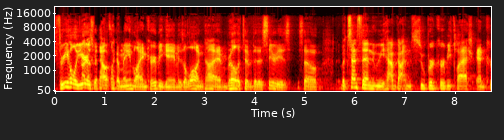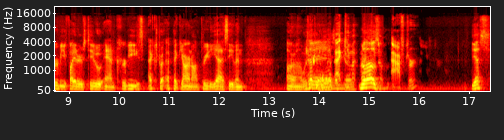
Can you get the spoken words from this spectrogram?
three whole years without like a mainline Kirby game is a long time relative to this series. So, but since then we have gotten Super Kirby Clash and Kirby Fighters 2 and Kirby's Extra Epic Yarn on 3DS. Even uh, was that Yeah, the that's that a came out, No, that that came was- out after. yes.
